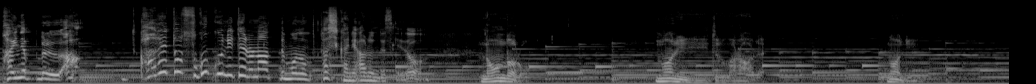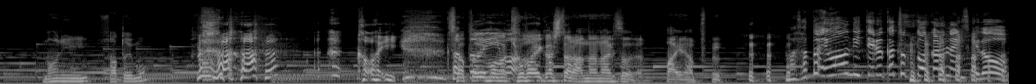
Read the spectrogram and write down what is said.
パイナップルああれとすごく似てるなってもの確かにあるんですけど。なんだろう。何に似てるかなあれ。何？何？里芋？かわいい。里芋。が巨大化したらあんななりそうだよパイナップル。まあ里芋は似てるかちょっとわからないですけど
